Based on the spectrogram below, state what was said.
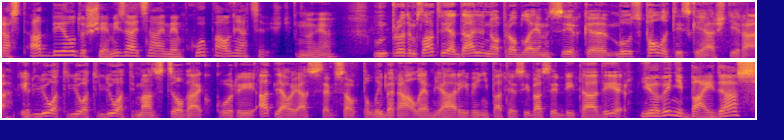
rast atbildi uz šiem izaicinājumiem kopā un atsevišķi. Nu, ja. un, protams, Latvijā daļa no problēmas ir, ka mūsu politiskajā šķirā ir ļoti, ļoti, ļoti maz cilvēku, kuri atļaujās sevi saukt par liberāliem, ja arī viņi patiesībā sirdī tādi ir. Jo viņi baidās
